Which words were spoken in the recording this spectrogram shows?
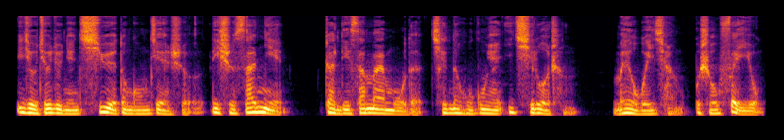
一九九九年七月动工建设，历时三年，占地三百亩的千灯湖公园一期落成，没有围墙，不收费用，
